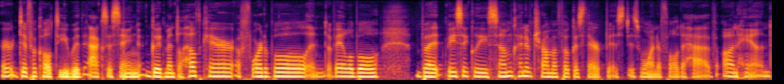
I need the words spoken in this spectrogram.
or difficulty with accessing good mental health care, affordable and available. But basically, some kind of trauma focused therapist is wonderful to have on hand.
